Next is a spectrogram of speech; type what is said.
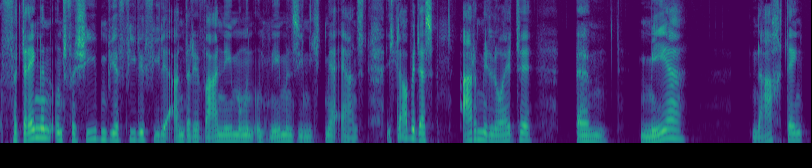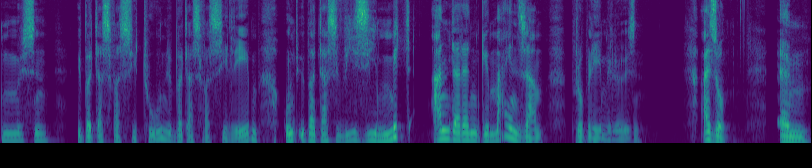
verdrängen und verschieben wir viele, viele andere Wahrnehmungen und nehmen sie nicht mehr ernst. Ich glaube, dass arme Leute ähm, mehr nachdenken müssen über das, was sie tun, über das, was sie leben und über das, wie sie mit anderen gemeinsam Probleme lösen. Also, ähm,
